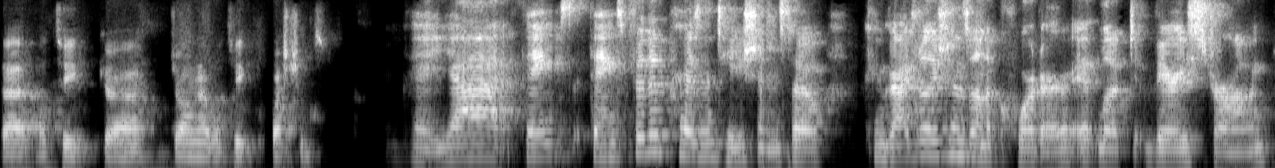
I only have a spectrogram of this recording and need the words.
That I'll take uh, John and I will take questions. Okay, yeah, thanks. Thanks for the presentation. So, congratulations on the quarter. It looked very strong.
